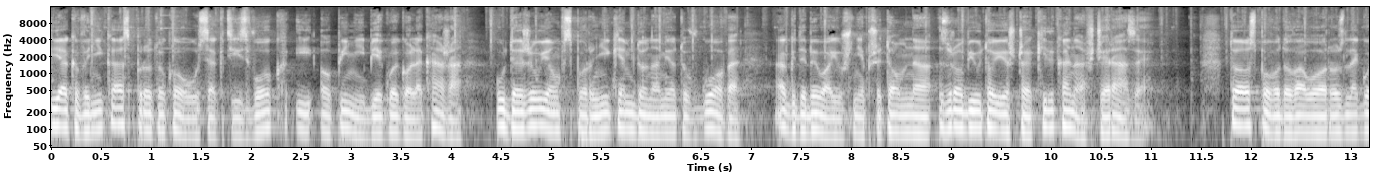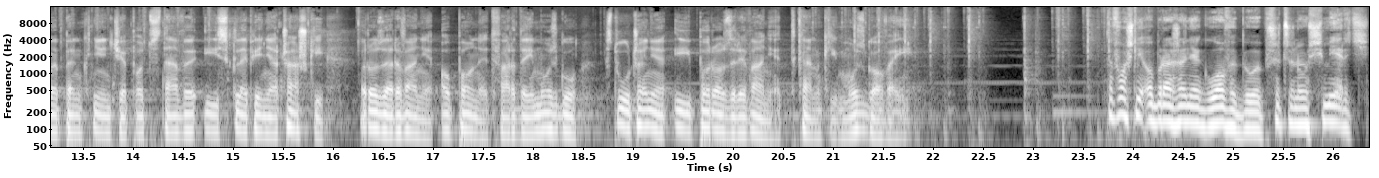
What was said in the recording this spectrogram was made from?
Jak wynika z protokołu sekcji zwłok i opinii biegłego lekarza, uderzył ją wspornikiem do namiotu w głowę, a gdy była już nieprzytomna, zrobił to jeszcze kilkanaście razy. To spowodowało rozległe pęknięcie podstawy i sklepienia czaszki, rozerwanie opony twardej mózgu, stłuczenie i porozrywanie tkanki mózgowej. To właśnie obrażenia głowy były przyczyną śmierci.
